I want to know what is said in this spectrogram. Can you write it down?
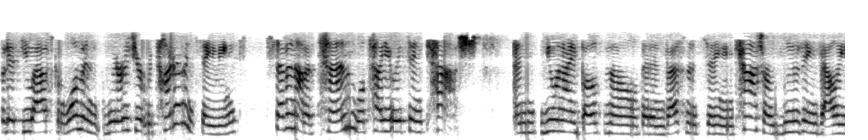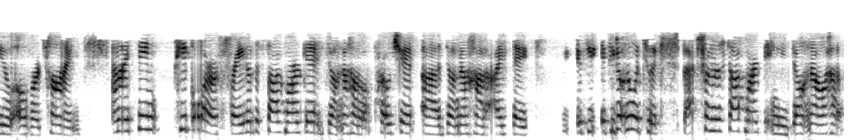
But if you ask a woman, where's your retirement savings? Seven out of ten will tell you it's in cash. And you and I both know that investments sitting in cash are losing value over time. And I think people are afraid of the stock market, don't know how to approach it, uh, don't know how to, I say, if you if you don't know what to expect from the stock market and you don't know how to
